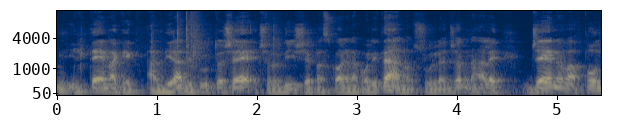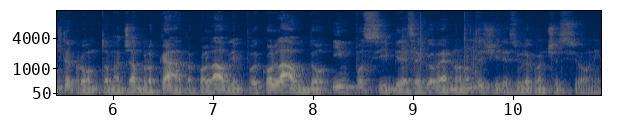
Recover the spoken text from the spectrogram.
il tema che al di là di tutto c'è, ce lo dice Pasquale Napolitano sul giornale, Genova, ponte pronto ma già bloccato, con l'audio impossibile se il governo non decide sulle concessioni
